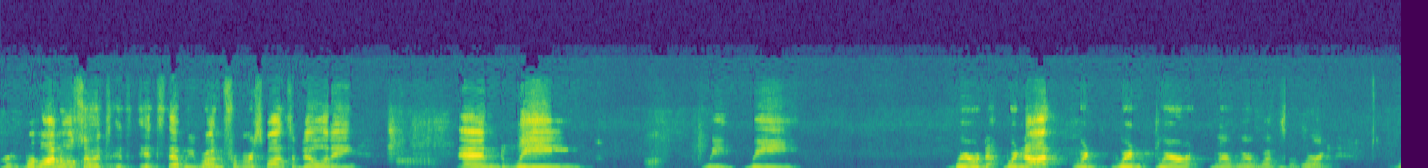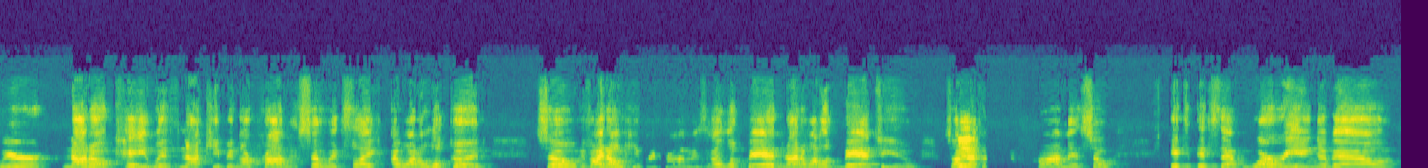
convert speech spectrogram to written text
But Lon, also, it's, it's, it's that we run from responsibility and we, we, we, we're, not- we're not, we're, we're, we're, we're, we're, what's the word? We're not okay with not keeping our promise. So it's like, I want to look good. So if I don't keep my promise, I look bad and I don't want to look bad to you. So I'm Yeah. not going to promise. So it's, it's that worrying about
